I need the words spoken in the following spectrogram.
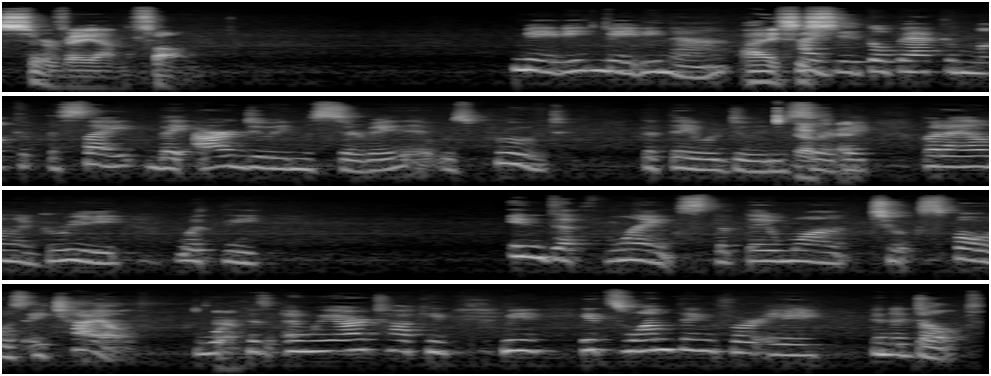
survey on the phone. Maybe, maybe not. I I did go back and look at the site. They are doing the survey. It was proved that they were doing the Okay. survey. But I don't agree with the in depth lengths that they want to expose a child. What- Yeah. and we are talking, I mean, it's one thing for a an adult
